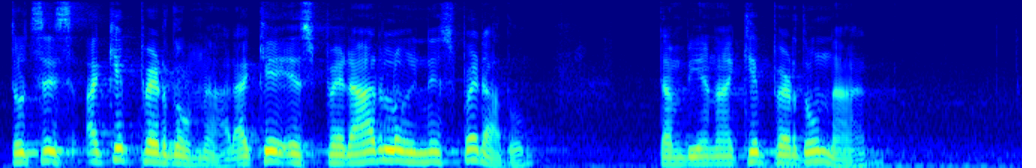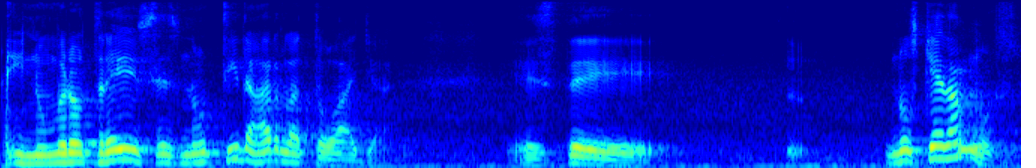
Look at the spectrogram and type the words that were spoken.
Entonces hay que perdonar, hay que esperar lo inesperado, también hay que perdonar. Y número tres es no tirar la toalla. Este, nos quedamos,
